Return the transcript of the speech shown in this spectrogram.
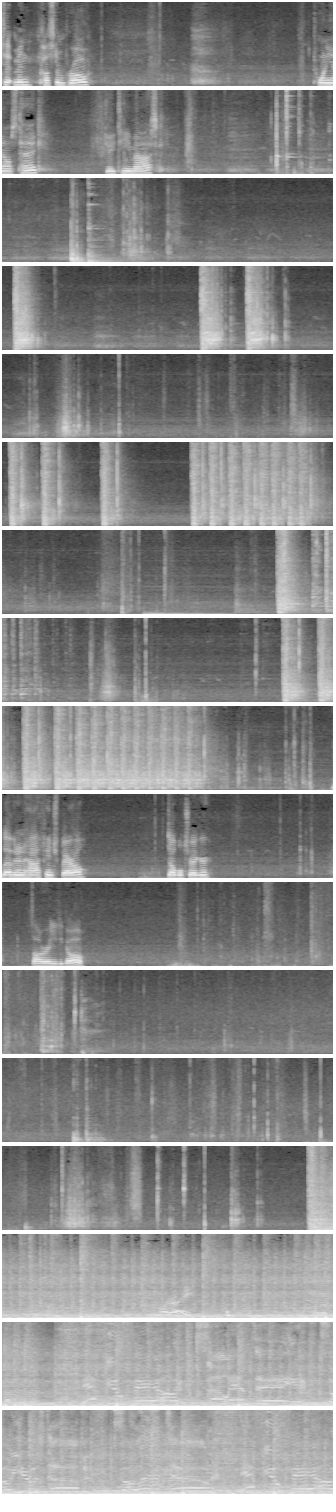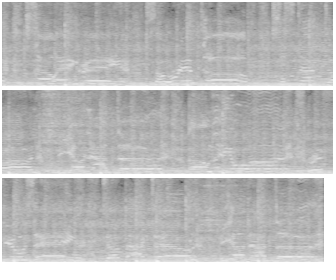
Tippmann Custom Pro 20 ounce tank, JT mask. Eleven and a half inch barrel, double trigger. It's all ready to go. Thank you.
